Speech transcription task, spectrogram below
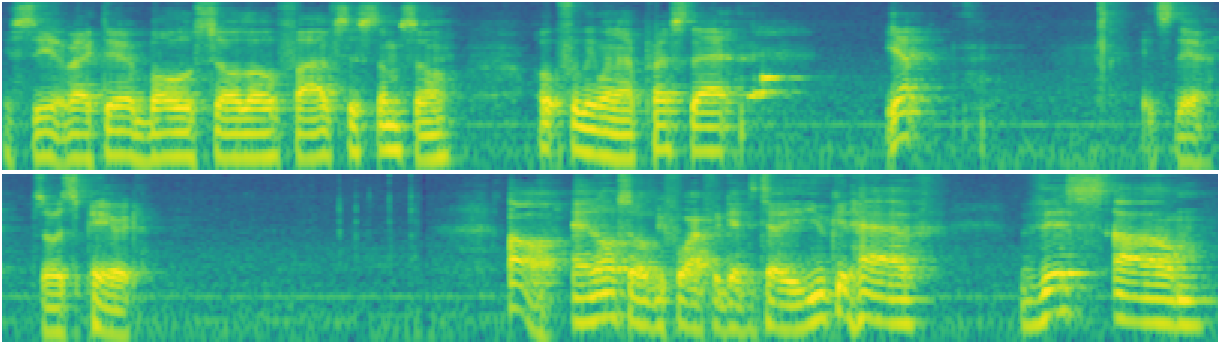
You see it right there Bose Solo 5 system so hopefully when I press that yep it's there. So it's paired. Oh and also before I forget to tell you you could have this um,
